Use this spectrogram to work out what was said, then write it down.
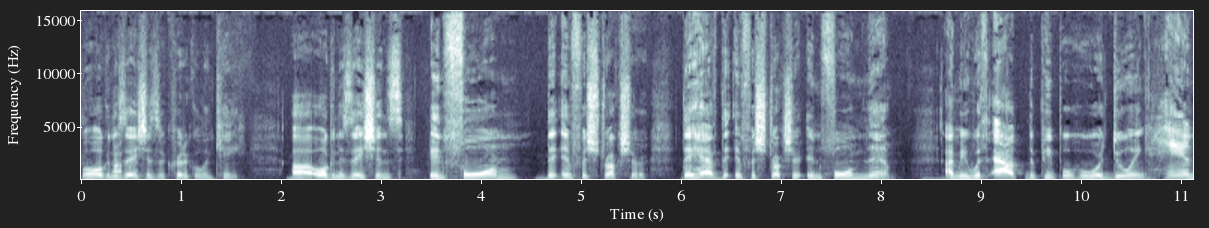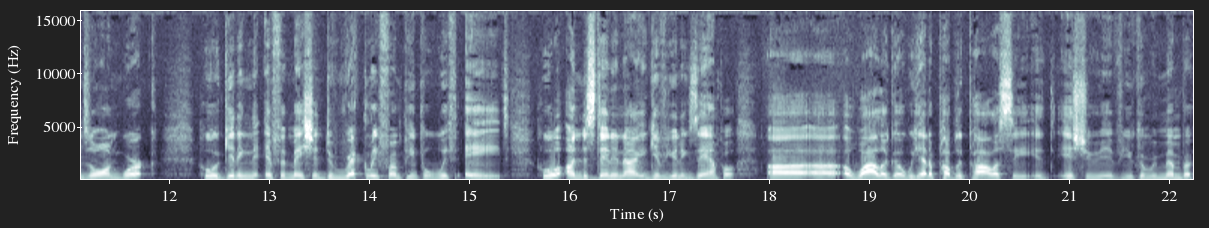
Well, organizations are critical and key. Uh, organizations inform the infrastructure. They have the infrastructure inform them. I mean, without the people who are doing hands-on work, who are getting the information directly from people with AIDS, who are understanding. I'll give you an example. Uh, uh, a while ago, we had a public policy i- issue, if you can remember,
